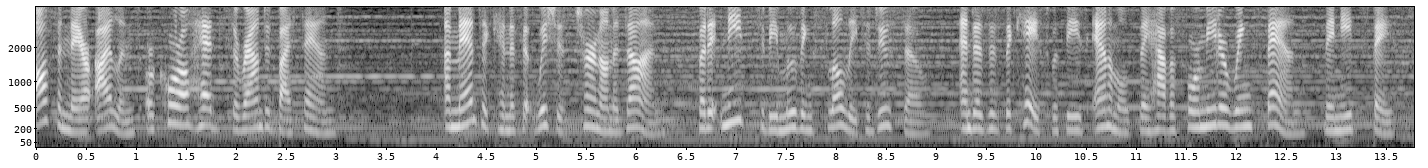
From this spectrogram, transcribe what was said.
Often they are islands or coral heads surrounded by sand. A manta can if it wishes turn on a dime, but it needs to be moving slowly to do so, and as is the case with these animals they have a 4 meter wingspan, they need space.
